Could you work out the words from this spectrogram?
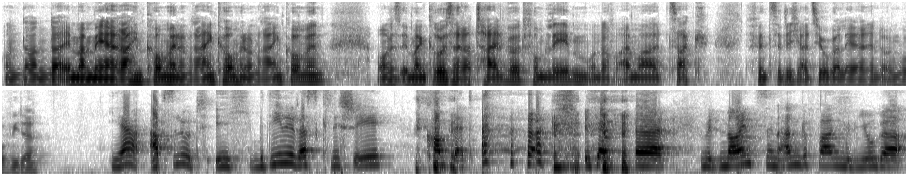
und dann da immer mehr reinkommen und reinkommen und reinkommen und es immer ein größerer Teil wird vom Leben und auf einmal, zack, findest du dich als Yogalehrerin irgendwo wieder. Ja, absolut. Ich bediene das Klischee komplett. ich habe äh, mit 19 angefangen mit Yoga,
